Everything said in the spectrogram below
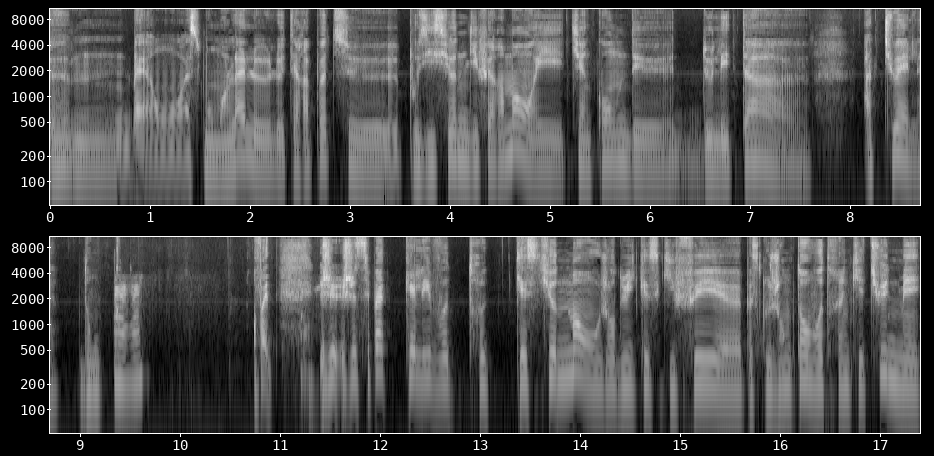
euh, ben, à ce moment-là, le, thérapeute se positionne différemment et tient compte de, de l'état euh, actuel. Donc, mhm. en fait, je ne sais pas quel est votre questionnement aujourd'hui. Qu'est-ce qui fait euh, Parce que j'entends votre inquiétude, mais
